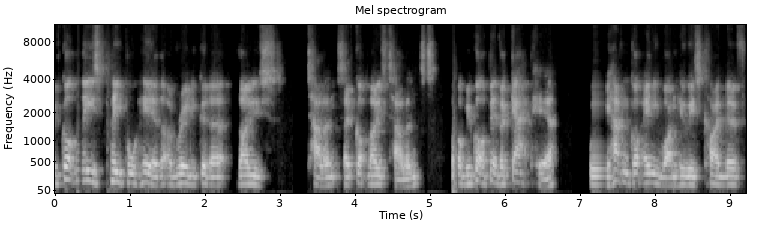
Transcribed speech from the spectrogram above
we've got these people here that are really good at those talents. They've got those talents, but we've got a bit of a gap here. We haven't got anyone who is kind of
